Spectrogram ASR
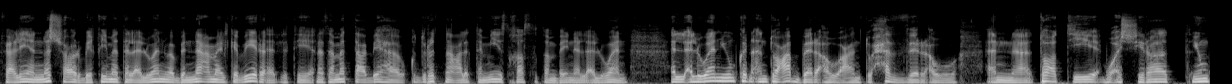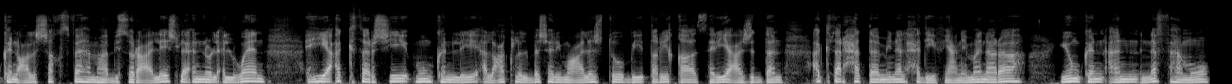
فعليا نشعر بقيمة الألوان وبالنعمة الكبيرة التي نتمتع بها وقدرتنا على التمييز خاصة بين الألوان. الألوان يمكن أن تعبر أو أن تحذر أو أن تعطي مؤشرات يمكن على الشخص فهمها بسرعة. ليش؟ لأنه الألوان هي أكثر شيء ممكن للعقل البشري معالجته بطريقة سريعة جدا أكثر حتى من الحديث. يعني ما نراه يمكن أن نفهمه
